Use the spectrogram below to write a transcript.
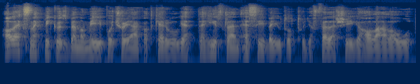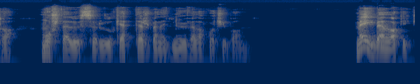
Alexnek miközben a mély pocsolyákat kerülgette, hirtelen eszébe jutott, hogy a felesége halála óta most először ül kettesben egy nővel a kocsiban. Melyikben lakik?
